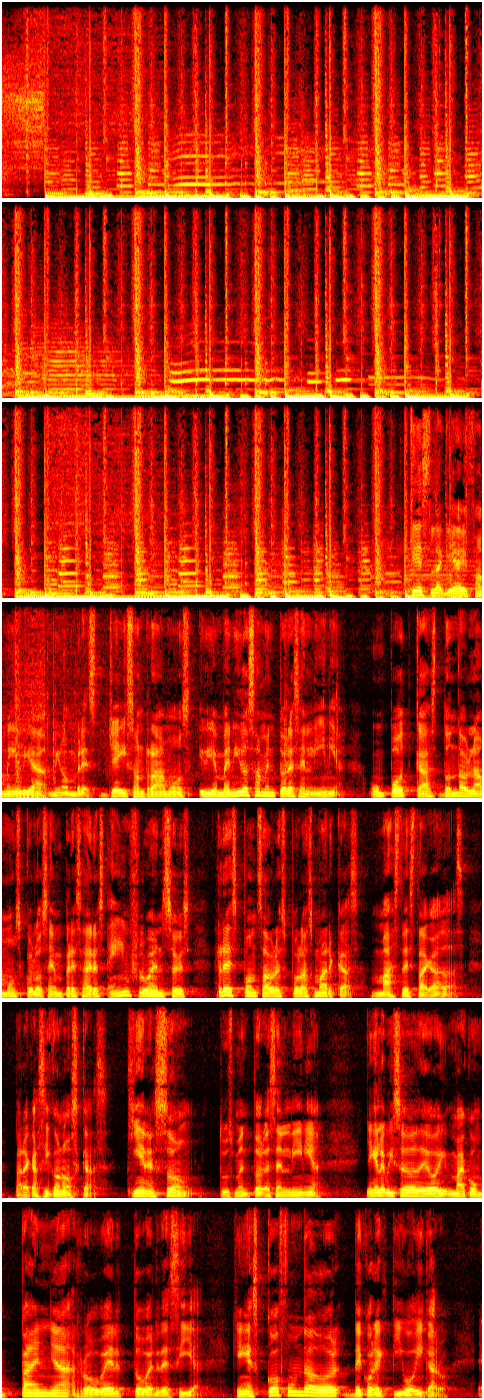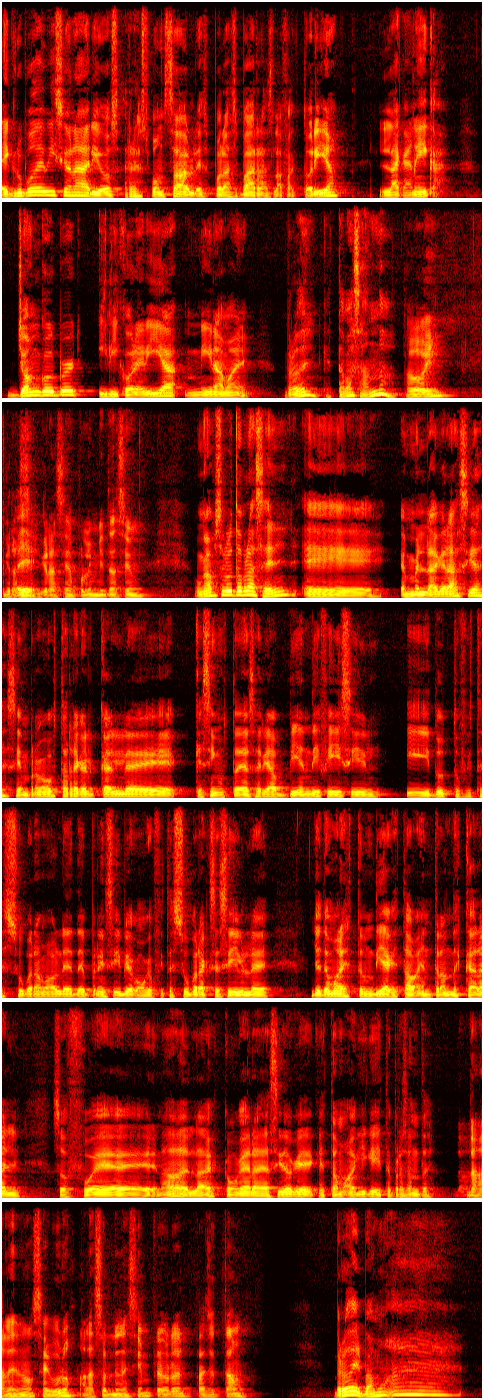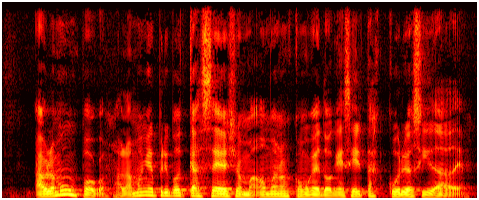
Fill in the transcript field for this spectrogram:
¿Qué es la que hay familia? Mi nombre es Jason Ramos y bienvenidos a Mentores en línea, un podcast donde hablamos con los empresarios e influencers responsables por las marcas más destacadas, para que así conozcas quiénes son tus mentores en línea. Y en el episodio de hoy me acompaña Roberto Verdecía, quien es cofundador de Colectivo Ícaro, el grupo de visionarios responsables por las barras La Factoría, La Caneca, Jungle Bird y Licorería Miramae. Brother, ¿qué está pasando? Estoy Gracias, gracias por la invitación. Un absoluto placer. Eh, en verdad, gracias. Siempre me gusta recalcarle que sin ustedes sería bien difícil. Y tú, tú fuiste súper amable desde el principio, como que fuiste súper accesible. Yo te molesté un día que estaba entrando a escalar. Eso fue, nada, ¿verdad? Como que agradecido que, estamos aquí, que estés presente. Dale, no, seguro. A las órdenes siempre, brother. Para eso estamos. Brother, vamos a... Hablamos un poco. Hablamos en el pre-podcast session, más o menos como que toqué ciertas curiosidades.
